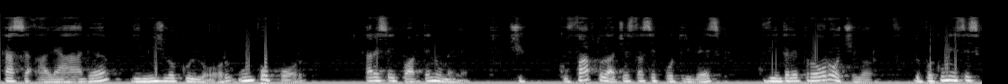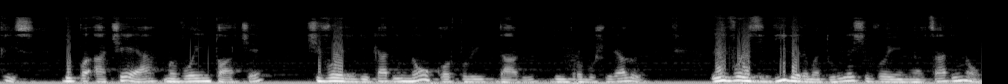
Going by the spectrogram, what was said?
ca să aleagă din mijlocul lor un popor care să-i poarte numele. Și cu faptul acesta se potrivesc cuvintele prorocilor, după cum este scris, după aceea mă voi întoarce și voi ridica din nou cortul lui David din prăbușirea lui. Îi voi zidi de rămăturile și voi înălța din nou,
